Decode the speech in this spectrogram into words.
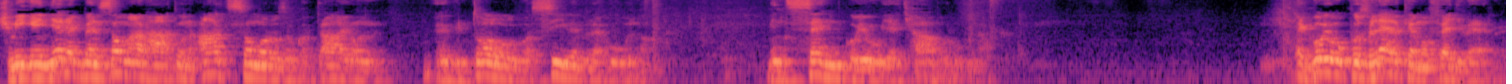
És míg én gyerekben szamárháton átszamarozok a tájon, ők dalolva szívemre hullnak, mint szent golyói egy háborúnak. Egy golyókhoz lelkem a fegyver,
